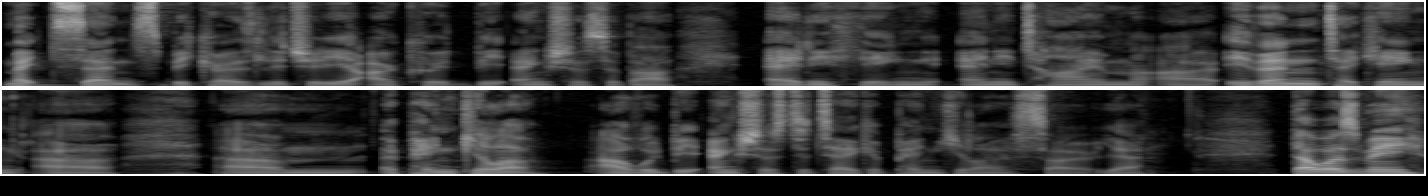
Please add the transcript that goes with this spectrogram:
made sense because literally I could be anxious about anything, anytime, uh, even taking uh, um, a painkiller. I would be anxious to take a painkiller. So yeah, that was me.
